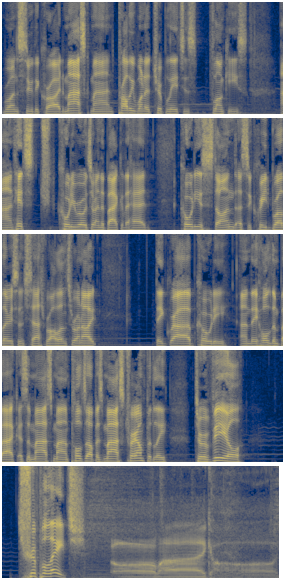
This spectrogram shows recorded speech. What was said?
runs through the crowd, Mask man, probably one of Triple H's flunkies, and hits Cody Rhodes around the back of the head. Cody is stunned as the Creed brothers and Seth Rollins run out. They grab Cody and they hold him back as the masked man pulls off his mask triumphantly to reveal Triple H. Oh my god.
